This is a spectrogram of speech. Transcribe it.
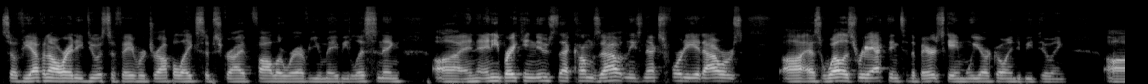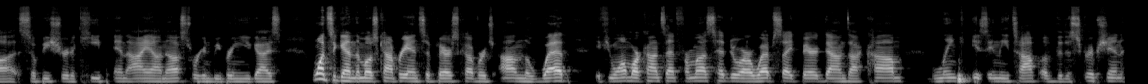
So if you haven't already, do us a favor, drop a like, subscribe, follow wherever you may be listening, uh, and any breaking news that comes out in these next 48 hours uh, as well as reacting to the Bears game, we are going to be doing. Uh, so be sure to keep an eye on us. We're going to be bringing you guys, once again, the most comprehensive Bears coverage on the web. If you want more content from us, head to our website, beardown.com. Link is in the top of the description.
